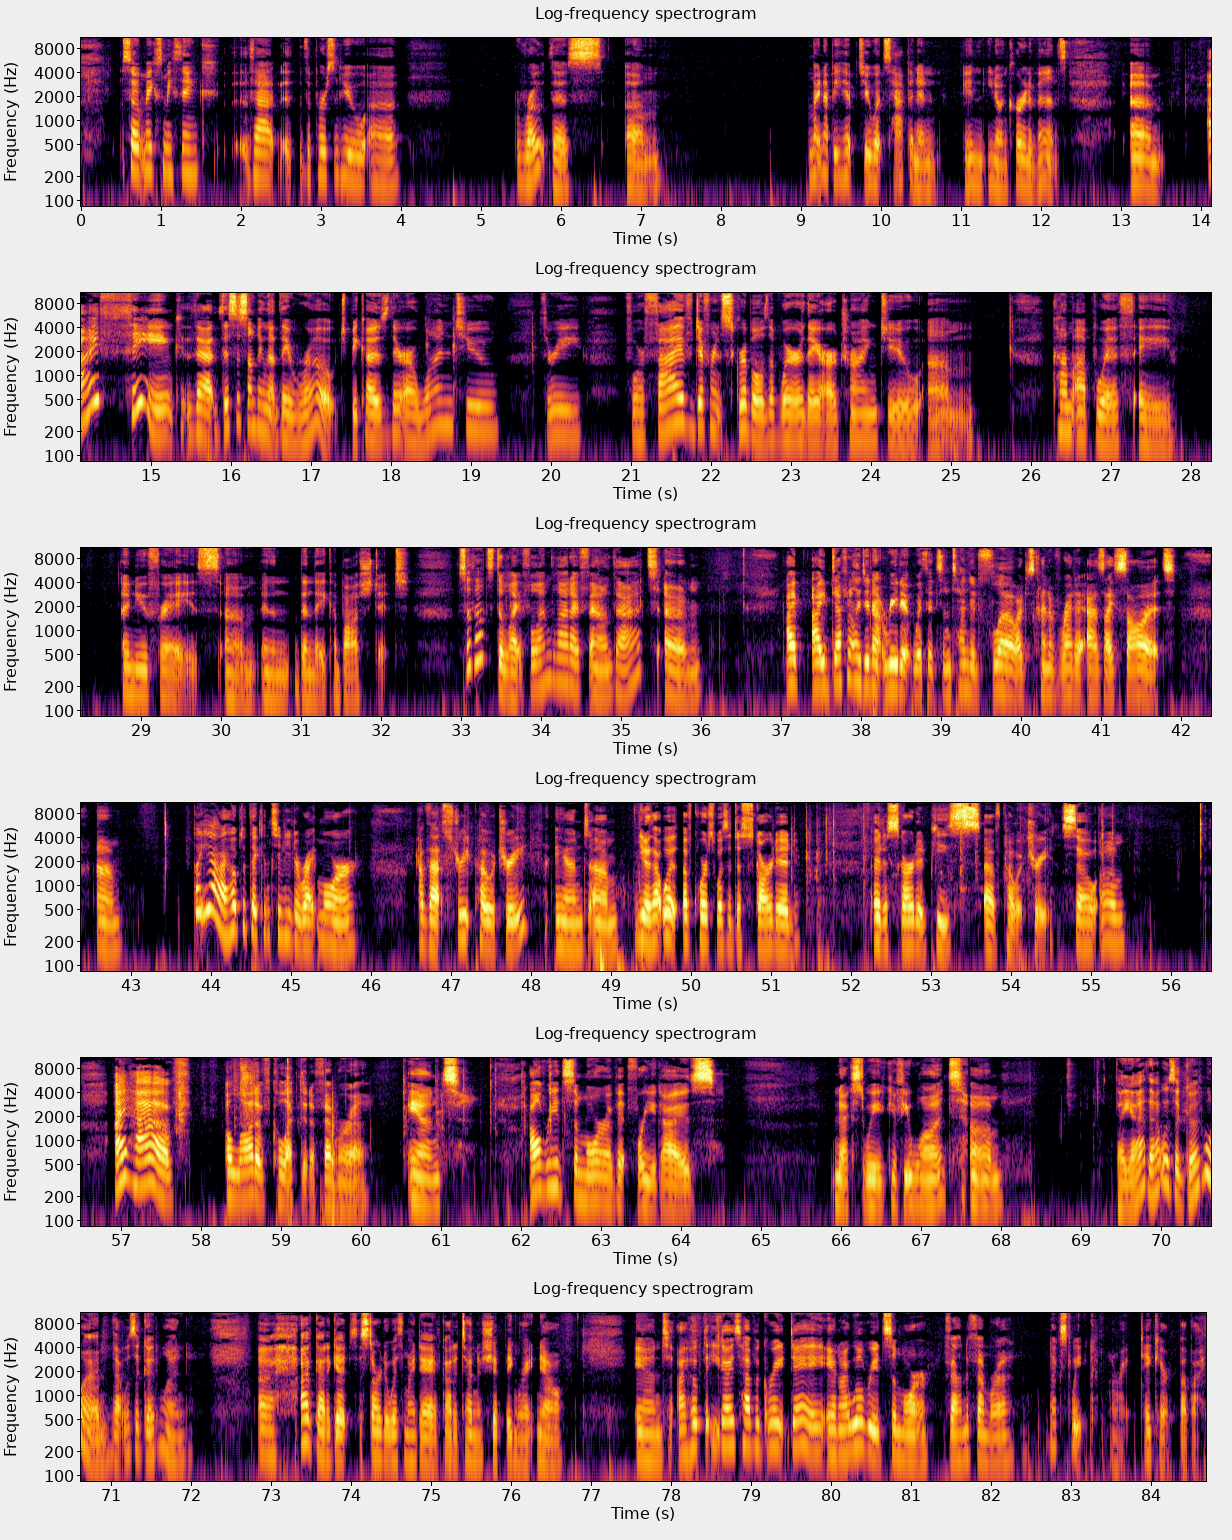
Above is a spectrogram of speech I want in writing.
So it makes me think that the person who uh, wrote this um, might not be hip to what's happening in, you know, in current events. Um, I think that this is something that they wrote because there are one, two, three, for five different scribbles of where they are trying to um, come up with a a new phrase, um, and then, they kiboshed it. So that's delightful. I'm glad I found that. Um, I I definitely did not read it with its intended flow. I just kind of read it as I saw it. Um, but yeah, I hope that they continue to write more of that street poetry, and um, you know that was, of course, was a discarded, a discarded piece of poetry. So um, I have a lot of collected ephemera, and I'll read some more of it for you guys next week if you want. Um, but yeah, that was a good one. That was a good one uh, I've got to get started with my day. I've got a ton of shipping right now. And I hope that you guys have a great day. And I will read some more Found Ephemera next week. All right. Take care. Bye bye.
